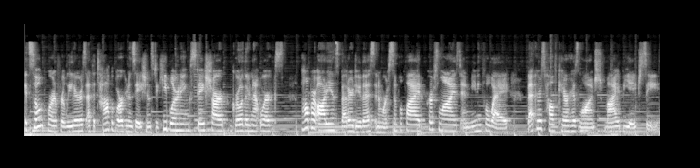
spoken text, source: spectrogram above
It's so important for leaders at the top of organizations to keep learning, stay sharp, grow their networks. To help our audience better do this in a more simplified, personalized, and meaningful way, Becker's Healthcare has launched My BHC.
